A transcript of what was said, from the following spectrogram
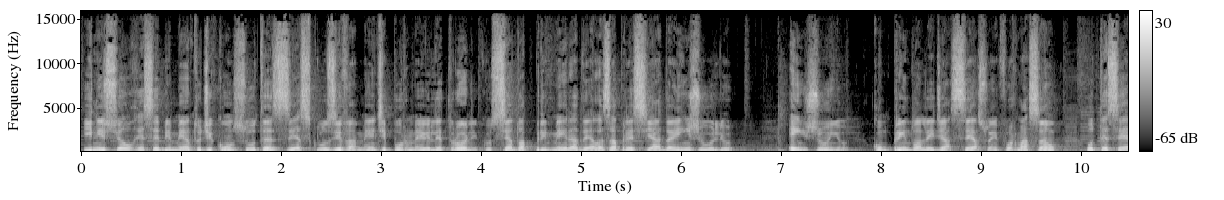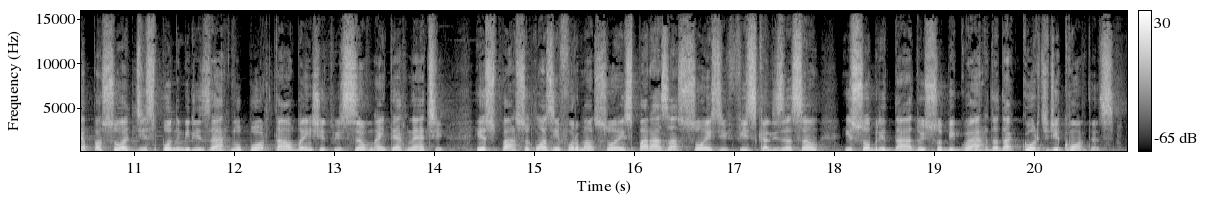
iniciou o recebimento de consultas exclusivamente por meio eletrônico, sendo a primeira delas apreciada em julho. Em junho, cumprindo a lei de acesso à informação, o TCE passou a disponibilizar no portal da instituição na internet espaço com as informações para as ações de fiscalização e sobre dados sob guarda da Corte de Contas.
